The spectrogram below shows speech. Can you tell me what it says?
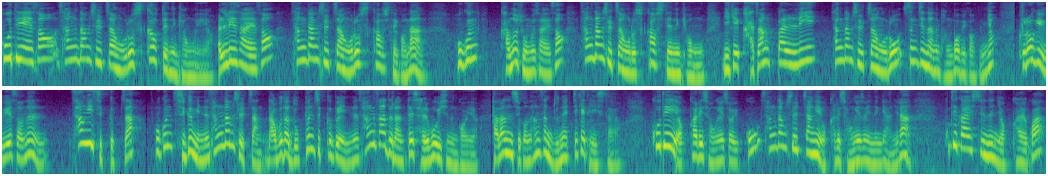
코디에서 상담실장으로 스카우트되는 경우예요. 관리사에서 상담실장으로 스카우트되거나 혹은 간호조무사에서 상담실장으로 스카우트되는 경우 이게 가장 빨리 상담실장으로 승진하는 방법이거든요. 그러기 위해서는 상위 직급자 혹은 지금 있는 상담실장 나보다 높은 직급에 있는 상사들한테 잘 보이시는 거예요. 잘하는 직원은 항상 눈에 띄게 돼 있어요. 코디의 역할이 정해져 있고 상담실장의 역할이 정해져 있는 게 아니라 코디가 할 수 있는 역할과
